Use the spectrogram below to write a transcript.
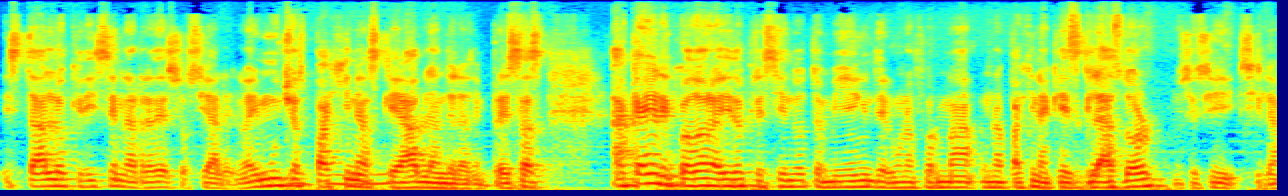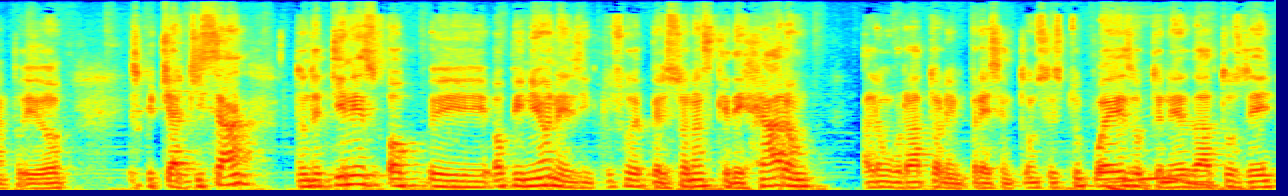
está lo que dicen las redes sociales. ¿no? Hay muchas páginas que hablan de las empresas. Acá en Ecuador ha ido creciendo también de alguna forma una página que es Glassdoor, no sé si, si la han podido escuchar quizá, donde tienes eh, opiniones incluso de personas que dejaron algún rato la empresa. Entonces tú puedes obtener datos de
